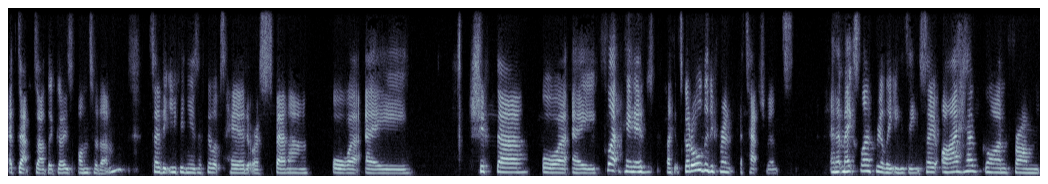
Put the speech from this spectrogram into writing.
adapter that goes onto them so that you can use a Phillips head or a spanner or a shifter or a flathead. Like it's got all the different attachments and it makes life really easy. So I have gone from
